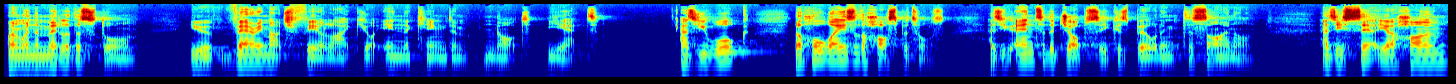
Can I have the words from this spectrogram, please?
when we're in the middle of the storm, you very much feel like you're in the kingdom, not yet. As you walk the hallways of the hospitals, as you enter the job seekers building to sign on, as you sit at your home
